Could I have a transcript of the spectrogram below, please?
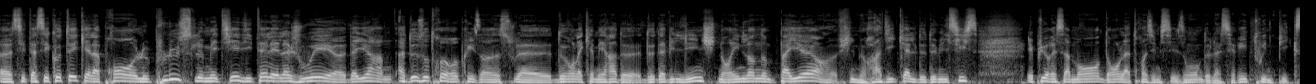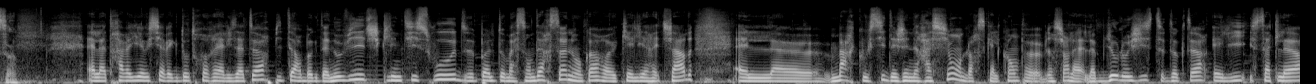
Euh, c'est à ses côtés qu'elle apprend le plus le métier, dit-elle. Elle a joué d'ailleurs à deux autres reprises hein, sous la, devant la caméra de, de David Lynch dans Inland Empire, film radical de 2006, et plus récemment dans la troisième saison de la série Twin Peaks. Elle a travaillé aussi avec d'autres réalisateurs, Peter Bogdanovich, Clint Eastwood, Paul Thomas Anderson ou encore euh, Kelly Richard. Elle euh, marque aussi des générations lorsqu'elle campe, euh, bien sûr, la, biologiste Dr. Ellie Sattler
